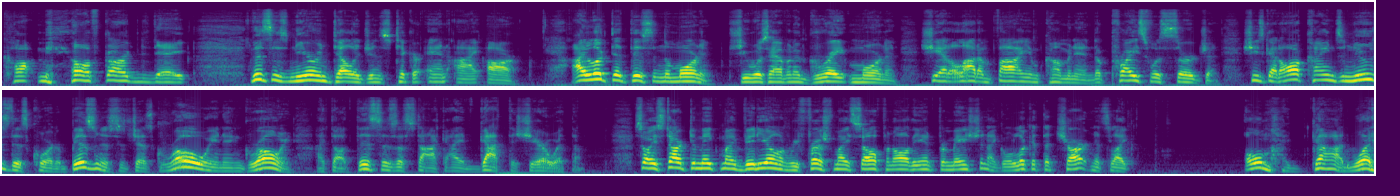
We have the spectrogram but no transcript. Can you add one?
caught me off guard today. This is Near Intelligence, ticker NIR. I looked at this in the morning. She was having a great morning. She had a lot of volume coming in. The price was surging. She's got all kinds of news this quarter. Business is just growing and growing. I thought this is a stock I have got to share with them. So I start to make my video and refresh myself and all the information. I go look at the chart and it's like, Oh my God, what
